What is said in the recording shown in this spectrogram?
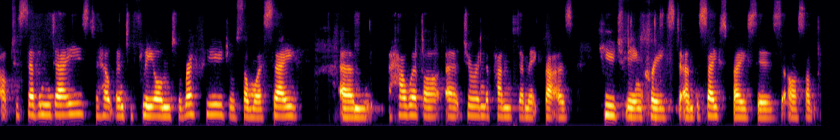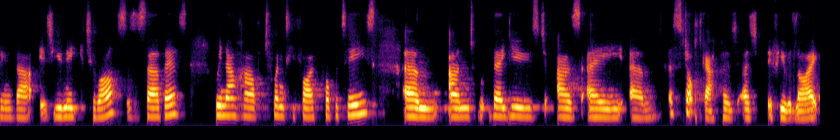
up to seven days to help them to flee on to refuge or somewhere safe. Um, however, uh, during the pandemic, that has hugely increased, and the safe spaces are something that is unique to us as a service. We now have 25 properties um, and they're used as a, um, a stopgap, as, as, if you would like,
